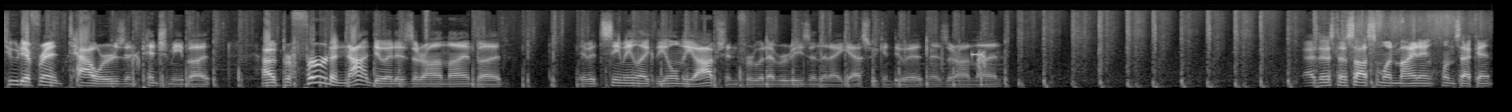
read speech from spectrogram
two different towers and pinch me but I would prefer to not do it as they're online but if it's seeming like the only option for whatever reason, then I guess we can do it as they're online. Guys, I just saw someone mining. One second.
